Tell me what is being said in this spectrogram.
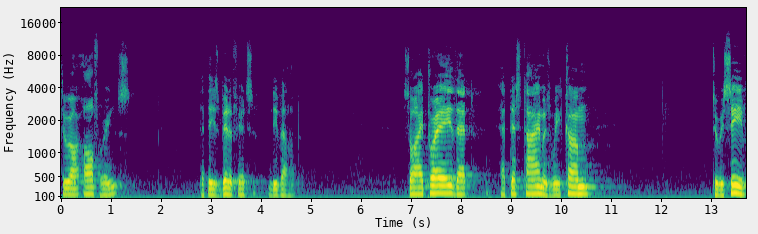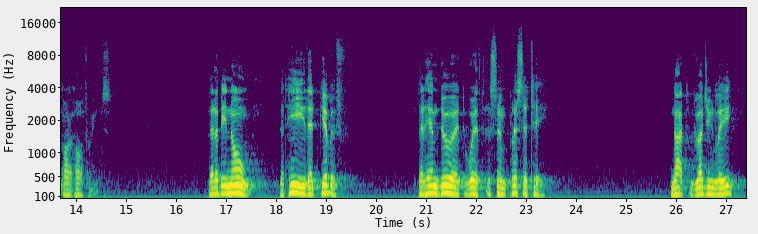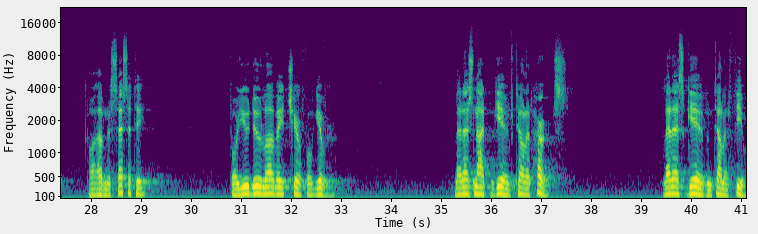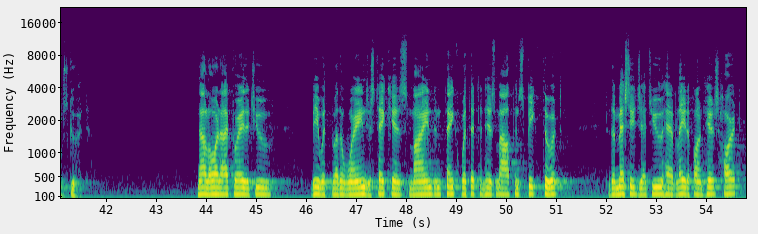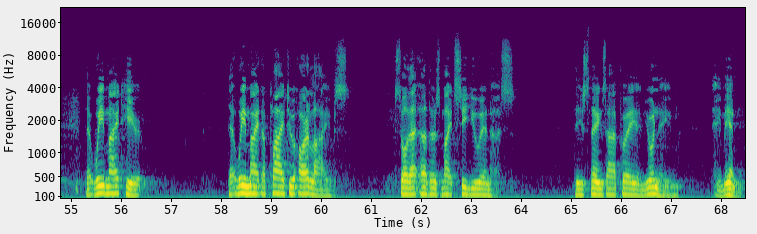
through our offerings, that these benefits develop. So I pray that at this time, as we come to receive our offerings, let it be known that he that giveth, let him do it with simplicity, not grudgingly or of necessity, for you do love a cheerful giver. Let us not give till it hurts. Let us give until it feels good. Now, Lord, I pray that you be with Brother Wayne. Just take his mind and think with it in his mouth and speak through it to the message that you have laid upon his heart that we might hear, that we might apply to our lives, so that others might see you in us. These things I pray in your name. Amen.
